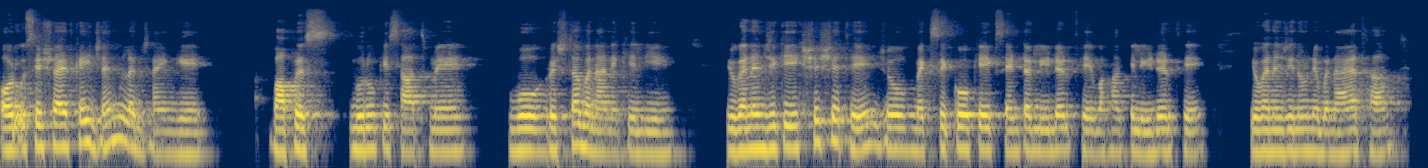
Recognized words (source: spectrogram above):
और उसे शायद कई जन्म लग जाएँगे वापस गुरु के साथ में वो रिश्ता बनाने के लिए। योगानंद जी के एक शिष्य थे जो मेक्सिको के एक सेंटर लीडर थे, वहाँ के लीडर थे। योगानंद जी ने उन्हें बनाया था।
